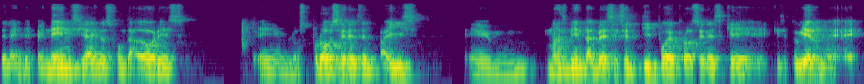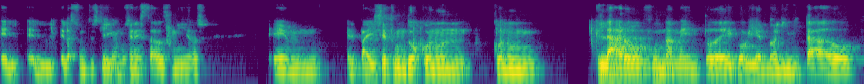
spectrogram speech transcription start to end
de la independencia y los fundadores Em, los próceres del país. Em, más bien tal vez es el tipo de próceres que, se tuvieron. Eh, el, el, asunto es que, digamos, en Estados Unidos em, el país se fundó con un, con un claro fundamento de gobierno limitado,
